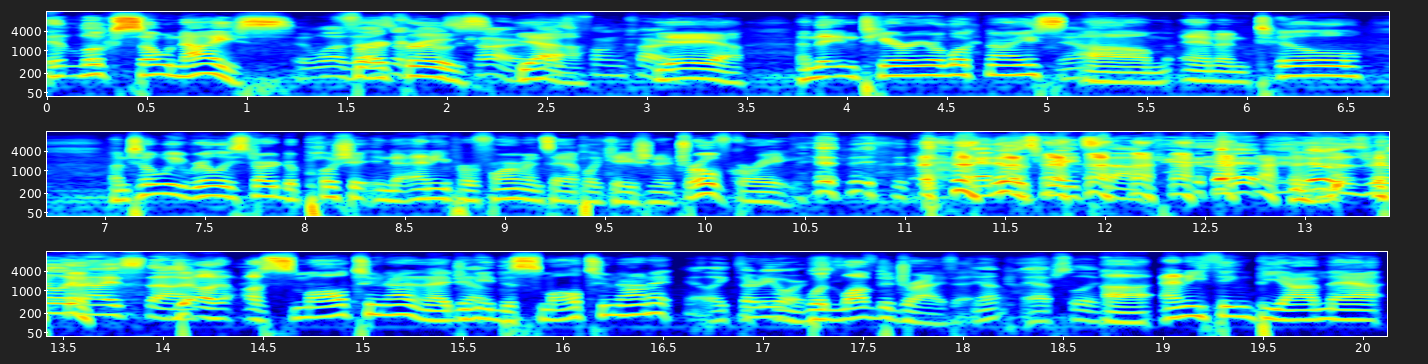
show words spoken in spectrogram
It looks so nice. It was. for a was a nice cruise. car. Yeah, was a fun car. Yeah, yeah. And the interior looked nice. Yeah. Um, and until until we really started to push it into any performance application, it drove great. and it was great stock. it was really nice stock. a, a small tune on it, and I do Yep. mean the small tune on it. Yeah, like 30 horse. Would love to drive it. Yep, absolutely. Uh, anything beyond that,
